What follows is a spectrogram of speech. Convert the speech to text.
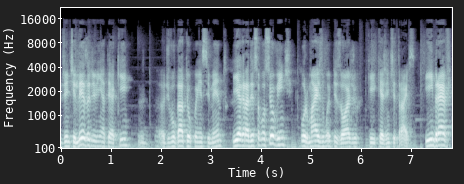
gentileza de vir até aqui, divulgar divulgar teu conhecimento e agradeço a você, ouvinte, por mais um episódio que, que a gente traz. E em breve,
